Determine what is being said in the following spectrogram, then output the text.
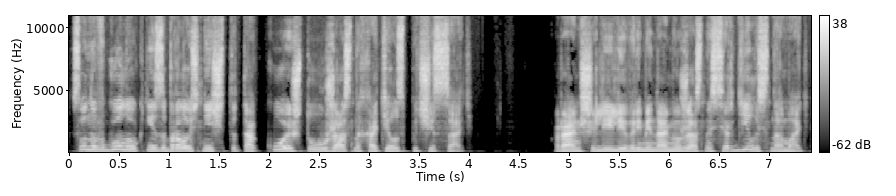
словно в голову к ней забралось нечто такое, что ужасно хотелось почесать. Раньше Лилия временами ужасно сердилась на мать,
